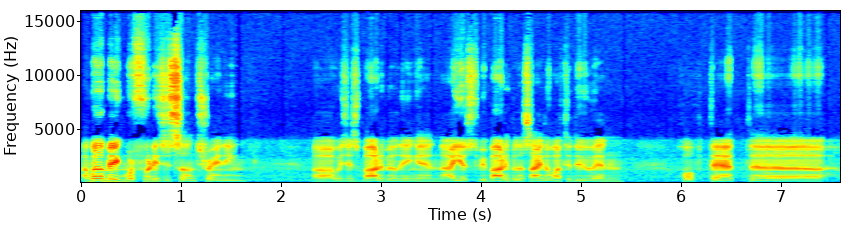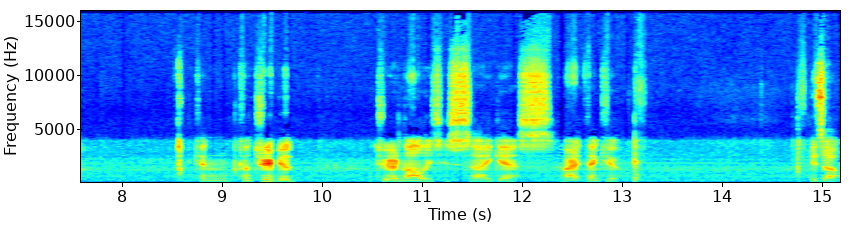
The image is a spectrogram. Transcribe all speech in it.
I'm gonna make more footages on training uh, which is bodybuilding and I used to be bodybuilder so I know what to do and hope that uh, can contribute to your knowledge I guess. Alright thank you. Peace out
